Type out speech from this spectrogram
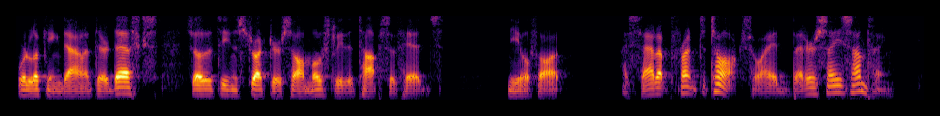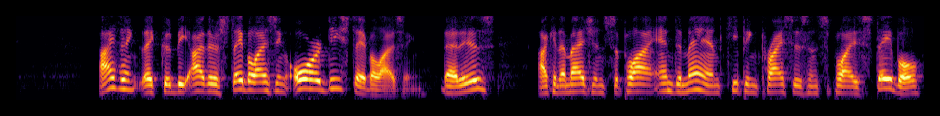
were looking down at their desks so that the instructor saw mostly the tops of heads. Neil thought, I sat up front to talk, so I had better say something. I think they could be either stabilizing or destabilizing. That is, I can imagine supply and demand keeping prices and supplies stable,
